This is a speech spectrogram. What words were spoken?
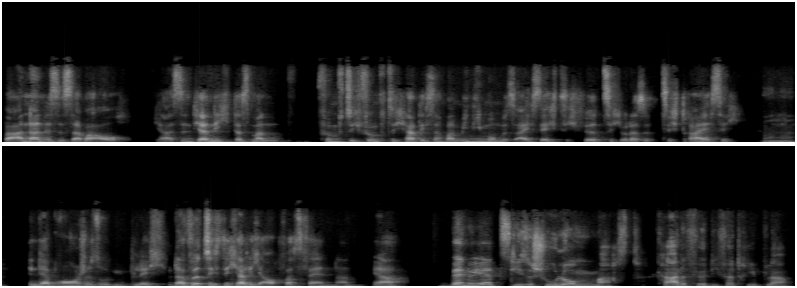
bei anderen ist es aber auch, ja, es sind ja nicht, dass man 50-50 hat. Ich sage mal, Minimum ist eigentlich 60-40 oder 70-30 mhm. in der Branche so üblich. Da wird sich sicherlich auch was verändern, ja. Wenn du jetzt diese Schulungen machst, gerade für die Vertriebler,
